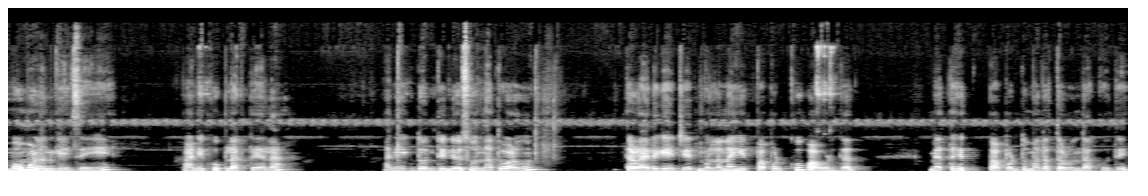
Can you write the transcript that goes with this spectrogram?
मऊ मळून घ्यायचं आहे पाणी खूप लागतं याला. आणि एक दोन तीन दिवस उन्हात वाळवून तळायला घ्यायचे आहेत. मुलांना हे पापड खूप आवडतात. मी आता हे पापड तुम्हाला तळून दाखवते.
